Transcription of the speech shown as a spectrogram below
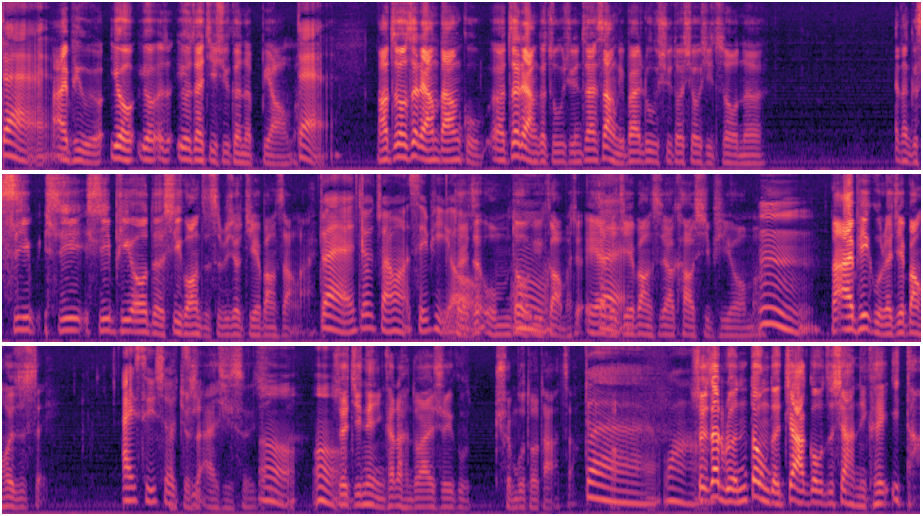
对，I P 股又又又又再继续跟着飙嘛，对，然后之后这两档股，呃，这两个族群在上礼拜陆续都休息之后呢，那个 C C C P O 的细光子是不是就接棒上来？对，就转往 C P O，对，这我们都有预告嘛，就 A I 的接棒是要靠 C P O 嘛，嗯，那 I P 股的接棒会是谁？IC 设计。就是 IC 设计，嗯嗯，所以今天你看到很多 IC 股全部都大涨，对，哇，所以在轮动的架构之下，你可以一档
